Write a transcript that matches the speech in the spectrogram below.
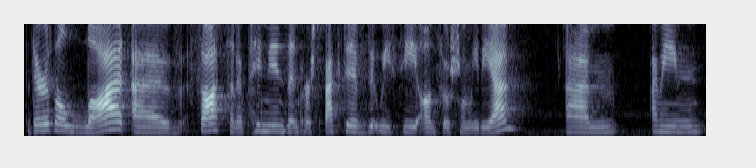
There's a lot of thoughts and opinions and perspectives that we see on social media. Um, I mean,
